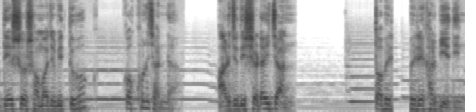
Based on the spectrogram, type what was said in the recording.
দেশ ও সমাজের মৃত্যু হোক কখনো চান না। আর যদি সেটাই চান তবে রেখার বিয়ে দিন।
